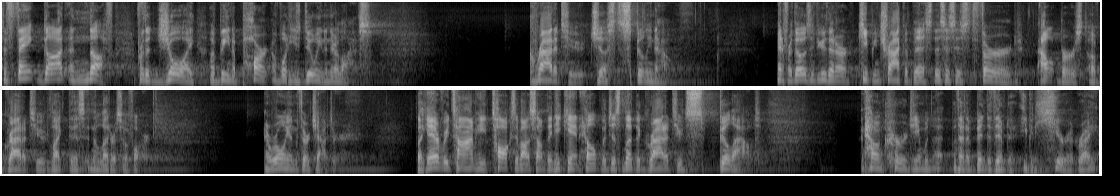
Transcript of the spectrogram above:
to thank God enough for the joy of being a part of what he's doing in their lives. Gratitude just spilling out. And for those of you that are keeping track of this, this is his third outburst of gratitude like this in the letter so far. And we're only in the third chapter. Like every time he talks about something, he can't help but just let the gratitude spill out. And how encouraging would that, would that have been to them to even hear it, right?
